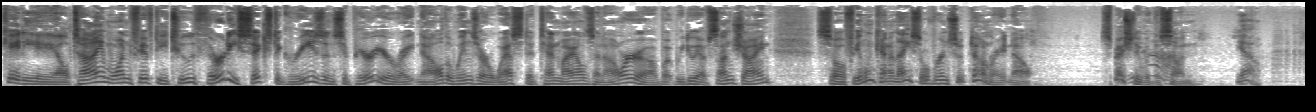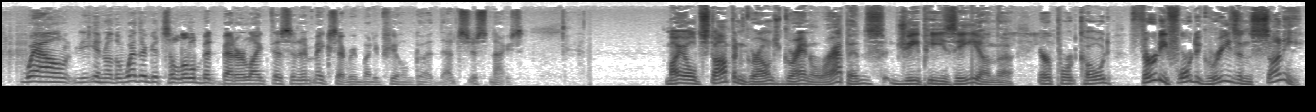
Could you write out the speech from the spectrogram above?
KDAL time 152, 36 degrees in Superior right now. The winds are west at 10 miles an hour, uh, but we do have sunshine. So feeling kind of nice over in Souptown right now, especially with the sun. Yeah. Well, you know, the weather gets a little bit better like this and it makes everybody feel good. That's just nice. My old stomping grounds, Grand Rapids, GPZ on the airport code, 34 degrees and sunny.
